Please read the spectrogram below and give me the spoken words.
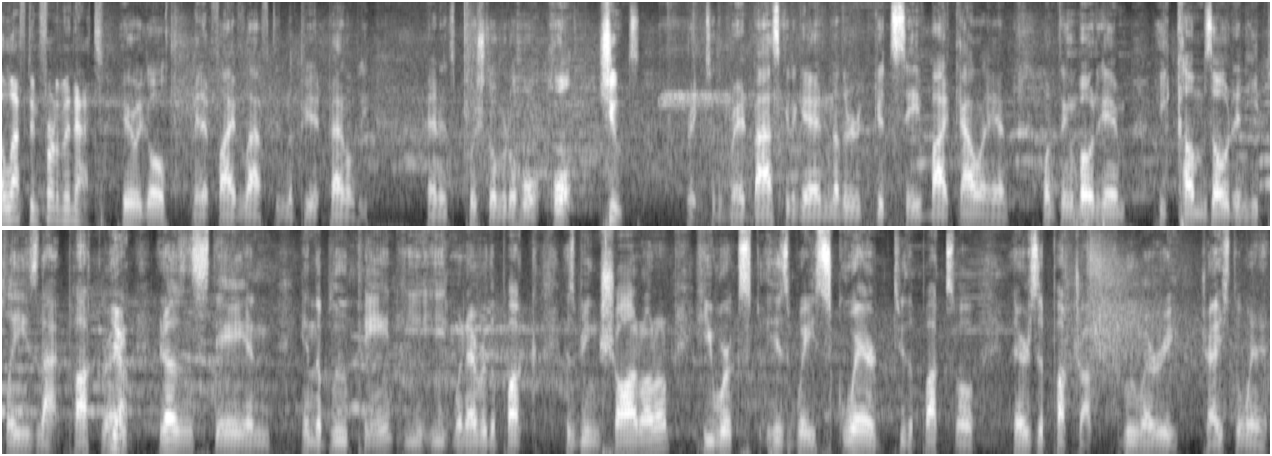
left in front of the net. Here we go. Minute five left in the pe- penalty. And it's pushed over to Holt. Holt shoots right to the bread basket again. Another good save by Callahan. One thing about him, he comes out and he plays that puck, right? Yeah. He doesn't stay in, in the blue paint. He, he whenever the puck is being shot on him, he works his way squared to the puck. So there's a puck drop. Abu Marie tries to win it,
